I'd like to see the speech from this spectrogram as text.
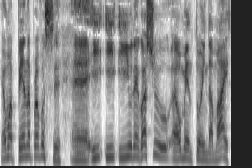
é uma pena pra você. É, e, e, e o negócio aumentou ainda mais,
